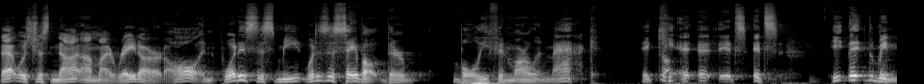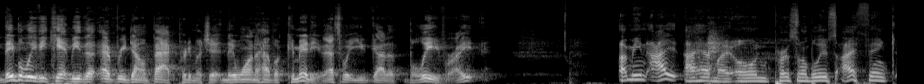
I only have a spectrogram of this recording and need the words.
That was just not on my radar at all. And what does this mean? What does this say about their belief in Marlon Mack? It can't. It, it's it's he. They, I mean, they believe he can't be the every down back, pretty much it, and they want to have a committee. That's what you got to believe, right? I mean, I, I have my own personal beliefs. I think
